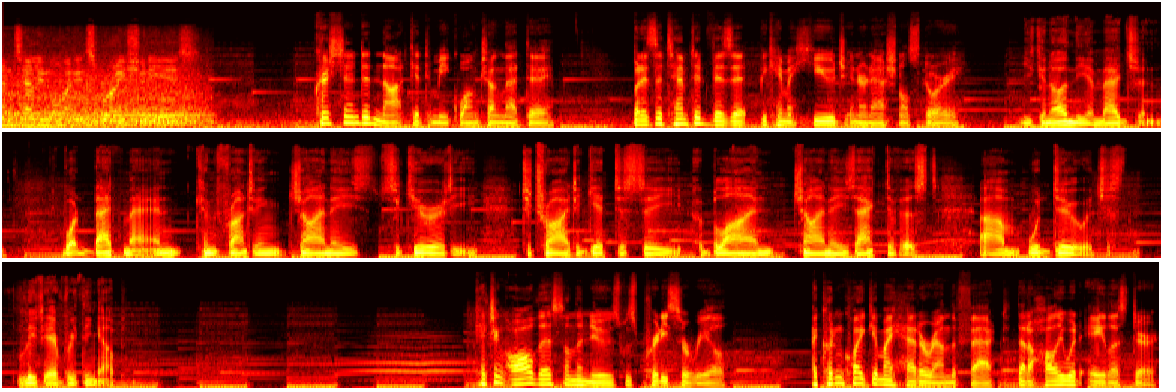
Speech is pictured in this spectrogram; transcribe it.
and tell him what an inspiration he is. Christian did not get to meet Guangcheng that day, but his attempted visit became a huge international story. You can only imagine what Batman confronting Chinese security to try to get to see a blind Chinese activist um, would do. It just lit everything up. Catching all this on the news was pretty surreal. I couldn't quite get my head around the fact that a Hollywood A-lister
